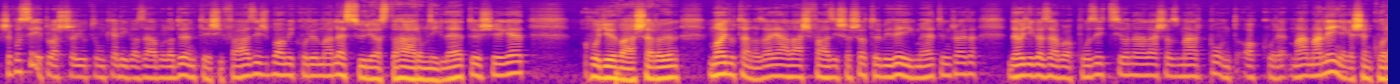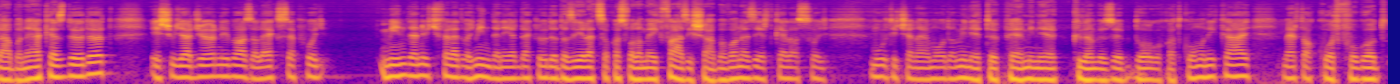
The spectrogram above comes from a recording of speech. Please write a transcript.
És akkor szép lassan jutunk el igazából a döntési fázisba, amikor ő már leszűri azt a három-négy lehetőséget, hogy ő vásároljon. Majd utána az ajánlás fázisa, stb. végig mehetünk rajta, de hogy igazából a pozícionálás az már pont akkor, már, már lényegesen korábban elkezdődött, és ugye a journey az a legszebb, hogy minden ügyfeled, vagy minden érdeklődőd az életszakasz valamelyik fázisában van, ezért kell az, hogy multichannel módon minél több helyen, minél különbözőbb dolgokat kommunikálj, mert akkor fogod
